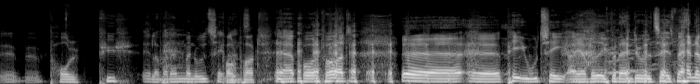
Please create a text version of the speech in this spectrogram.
øh, Paul Py, eller hvordan man udtaler Paul Pot. Ja, Paul Pot. øh, øh, P-U-T, og jeg ved ikke, hvordan det udtales, men han er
